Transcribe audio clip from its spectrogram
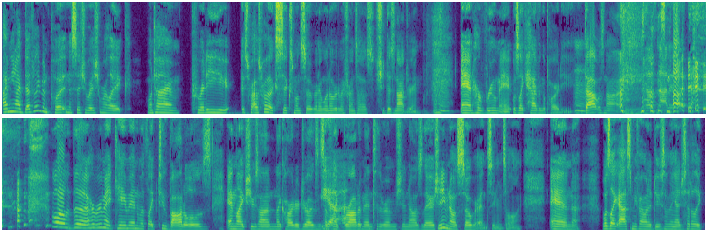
I mean, I've definitely been put in a situation where like one time pretty. It's, I was probably like six months sober, and I went over to my friend's house. She does not drink, Mm-hmm. and her roommate was like having a party. That was not. That was not, it. well, the her roommate came in with like two bottles, and like she was on like harder drugs and stuff. and, Like brought him into the room. She didn't know I was there. She didn't even know I was sober. I hadn't seen her in so long, and was like asking me if I want to do something. I just had to like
